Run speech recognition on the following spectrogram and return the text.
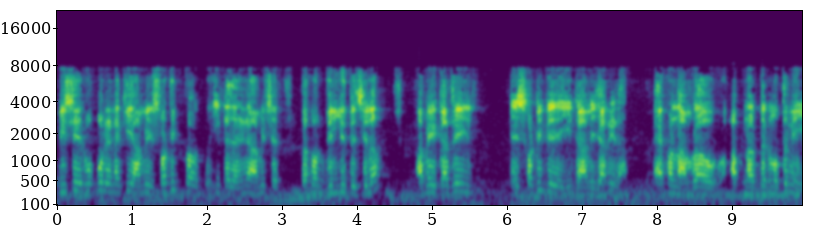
বিশের উপরে নাকি আমি সঠিক এটা জানি না আমি তখন দিল্লিতে ছিলাম। আমি কাজেই সঠিক এটা আমি জানি না এখন আমরাও আপনাদের মতনই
